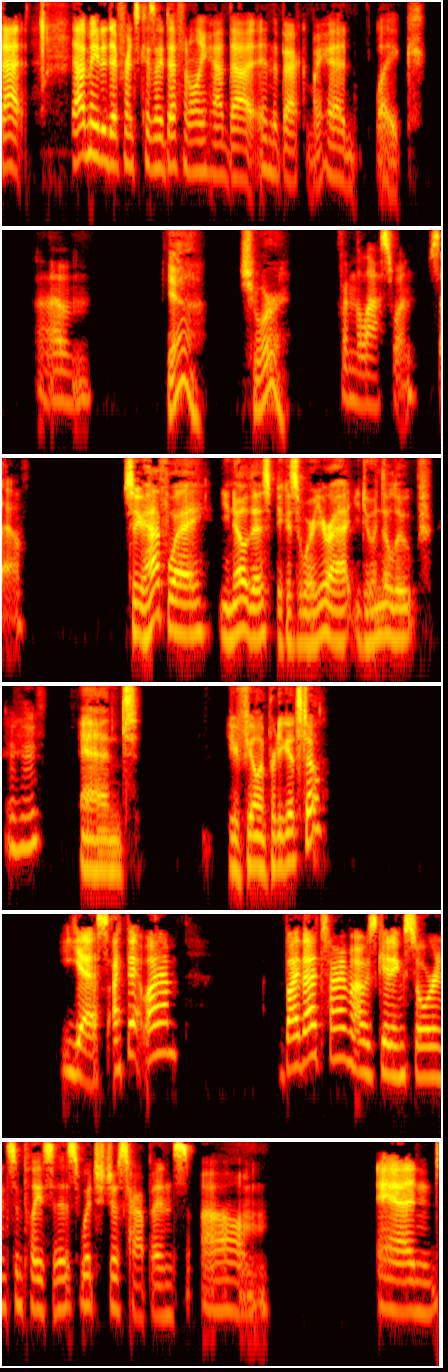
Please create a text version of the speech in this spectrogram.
that that made a difference because i definitely had that in the back of my head like um Yeah, sure. from the last one so So you're halfway. You know this because of where you're at. You're doing the loop hmm and you're feeling pretty good still. yes i think um by that time i was getting sore in some places which just happens um and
